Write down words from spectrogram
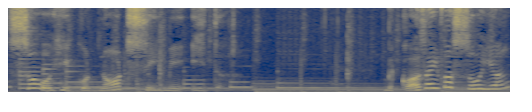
so he could not see me either. Because I was so young,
